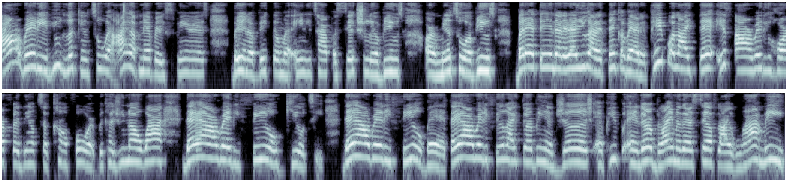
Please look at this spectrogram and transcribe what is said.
already, if you look into it, I have never experienced being a victim of any type of sexual abuse or mental abuse. But at the end of the day, you got to think about it. People like that, it's already hard for them to come forward because you know why? They already feel guilty. They already feel bad. They already feel like they're being judged and people and they're blaming themselves like, why me?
